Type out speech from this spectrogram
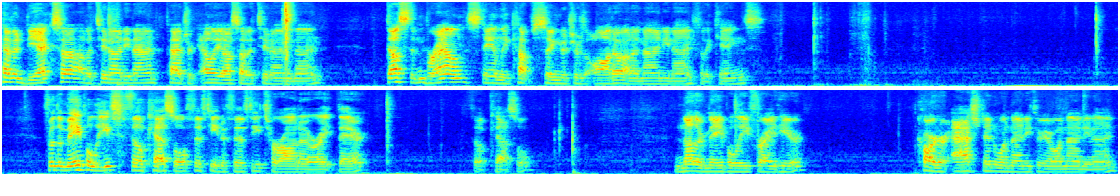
Kevin Bieksa out of 299. Patrick Elias out of 299. Dustin Brown, Stanley Cup Signatures Auto out of 99 for the Kings. For the Maple Leafs, Phil Kessel, 15 to 50. Toronto right there. Phil Kessel. Another Maple Leaf right here. Carter Ashton, 193 or 199.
